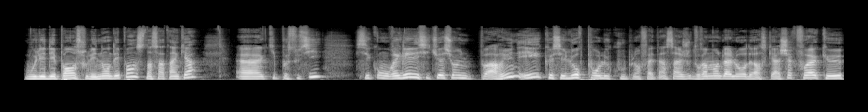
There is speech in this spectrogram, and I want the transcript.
ou les dépenses ou les non-dépenses, dans certains cas, euh, qui pose souci, c'est qu'on réglait les situations une par une et que c'est lourd pour le couple, en fait. Hein. ça ajoute vraiment de la lourdeur. Parce qu'à chaque fois que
